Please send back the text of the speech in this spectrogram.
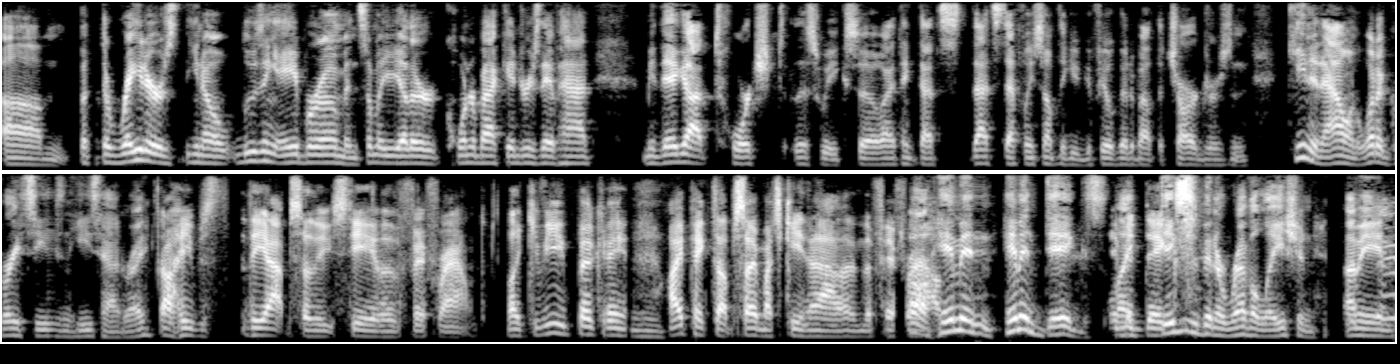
Um, but the Raiders, you know, losing Abram and some of the other cornerback injuries they've had, I mean, they got torched this week, so I think that's that's definitely something you can feel good about the Chargers and Keenan Allen. What a great season he's had, right? Oh, he was the absolute steal of the fifth round. Like if you pick, mm. I picked up so much Keenan Allen in the fifth oh, round. Oh, him and him and Diggs, him like and Diggs. Diggs. has been a revelation. I mean.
